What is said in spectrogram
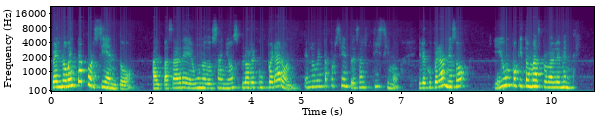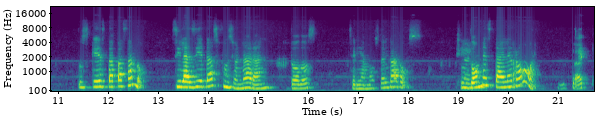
Pero el 90% al pasar de uno o dos años lo recuperaron. El 90% es altísimo. Y recuperaron eso y un poquito más probablemente. Pues, ¿qué está pasando? Si las dietas funcionaran, todos seríamos delgados. ¿Dónde está el error? Exacto.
